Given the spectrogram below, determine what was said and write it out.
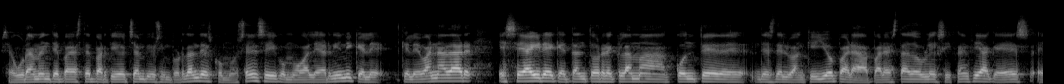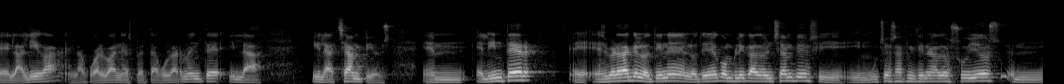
seguramente para este partido de Champions importantes como Sensi, como Galeardini, que le, que le van a dar ese aire que tanto reclama Conte desde el banquillo para, esta doble exigencia que es eh, la Liga, en la cual van espectacularmente, y la, y la Champions. Em, el Inter eh, es verdad que lo tiene, lo tiene complicado en Champions y, muchos aficionados suyos mm,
